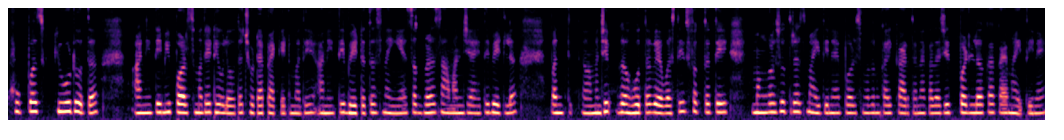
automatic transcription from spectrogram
खूपच क्यूट होतं आणि ते मी पर्समध्ये ठेवलं होतं छोट्या पॅकेटमध्ये आणि ते भेटतच नाही आहे. सगळं सामान जे आहे ते भेटलं. पण म्हणजे ग- होतं व्यवस्थित. फक्त ते मंगळसूत्रच माहिती नाही. पर्समधून काही काढताना कदाचित पडलं का काय माहिती नाही.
